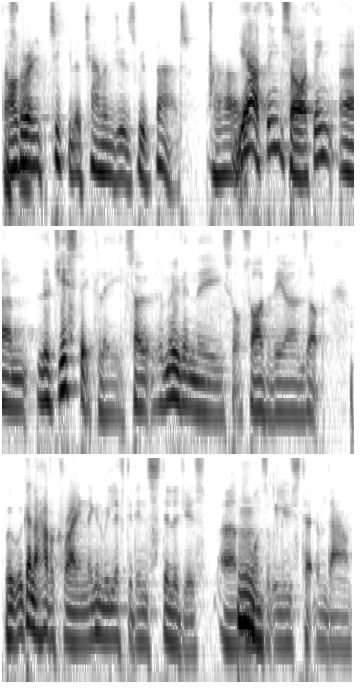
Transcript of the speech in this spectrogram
That's Are there any particular challenges with that? Uh, Yeah, I think so. I think um, logistically, so, so moving the sort of sides of the urns up, we're, we're going to have a crane. They're going to be lifted in stillages, um, the ones that we use to take them down.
